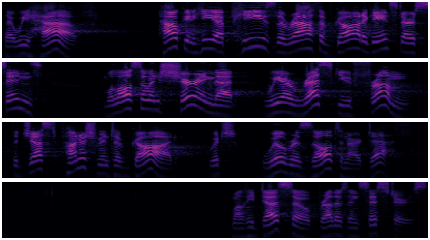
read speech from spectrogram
that we have? How can he appease the wrath of God against our sins while also ensuring that we are rescued from the just punishment of God, which will result in our death? Well, he does so, brothers and sisters,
